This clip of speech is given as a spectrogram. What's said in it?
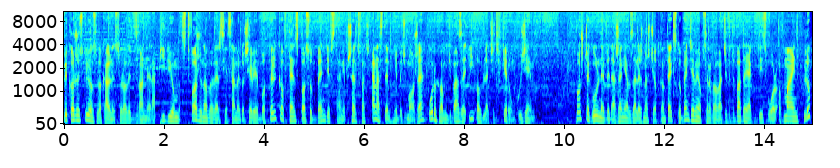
Wykorzystując lokalny surowiec zwany Rapidium, stworzy nowe wersje samego siebie, bo tylko w ten sposób będzie w stanie przetrwać, a następnie być może uruchomić bazę i odlecieć w kierunku Ziemi. Poszczególne wydarzenia w zależności od kontekstu będziemy obserwować w 2D jak w This War of Mine lub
